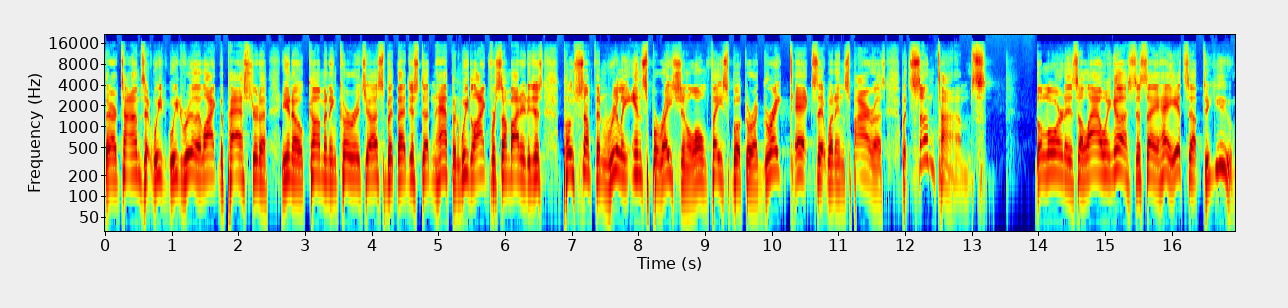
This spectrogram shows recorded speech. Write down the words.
There are times that we, we'd really like the pastor to, you know, come and encourage us, but that just doesn't happen. We'd like for somebody to just post something really inspirational on Facebook or a great text that would inspire us. But sometimes the Lord is allowing us to say, hey, it's up to you.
